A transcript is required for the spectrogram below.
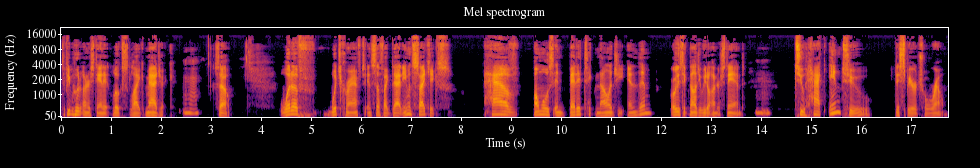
to people who don't understand it looks like magic. Mhm. So what if witchcraft and stuff like that, even psychics have almost embedded technology in them or at least technology we don't understand Mhm. to hack into the spiritual realm.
